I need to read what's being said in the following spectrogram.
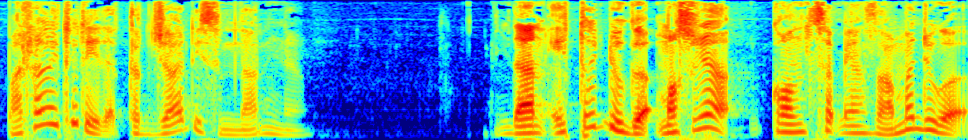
Padahal itu tidak terjadi sebenarnya. Dan itu juga maksudnya konsep yang sama juga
